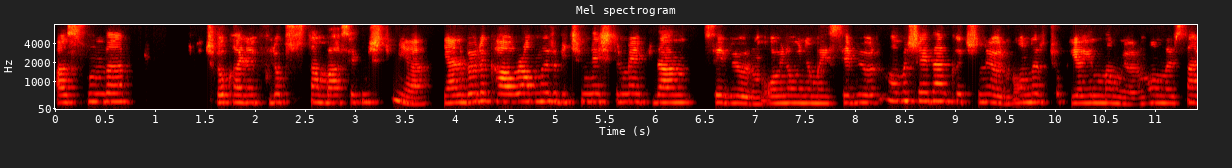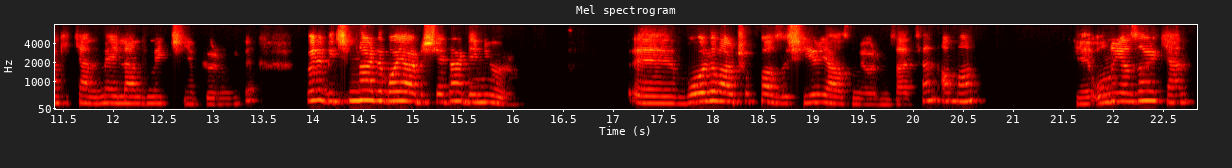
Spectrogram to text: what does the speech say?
aslında çok hani Fluxus'tan bahsetmiştim ya. Yani böyle kavramları biçimleştirmeyi falan seviyorum. Oyun oynamayı seviyorum ama şeyden kaçınıyorum. Onları çok yayınlamıyorum. Onları sanki kendimi eğlendirmek için yapıyorum gibi. Böyle biçimlerde bayağı bir şeyler deniyorum. Ee, bu aralar çok fazla şiir yazmıyorum zaten ama e, onu yazarken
